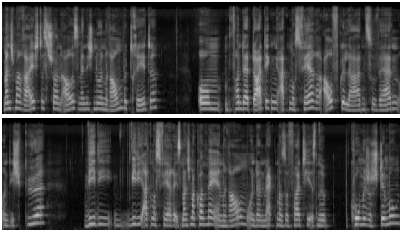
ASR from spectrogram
manchmal reicht es schon aus, wenn ich nur einen Raum betrete, um von der dortigen Atmosphäre aufgeladen zu werden und ich spüre, wie die, wie die Atmosphäre ist. Manchmal kommt man in einen Raum und dann merkt man sofort, hier ist eine komische Stimmung.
